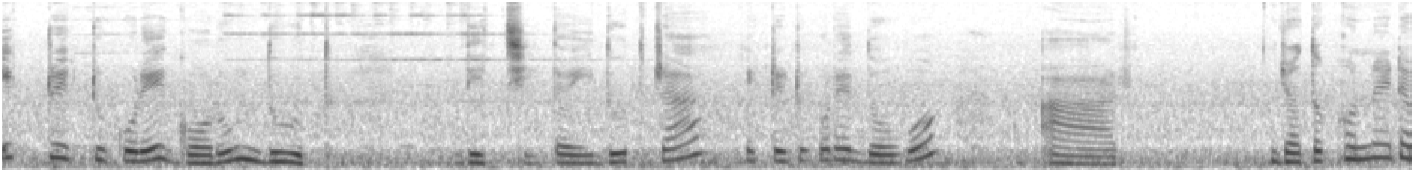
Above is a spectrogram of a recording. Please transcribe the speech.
একটু একটু করে গরম দুধ দিচ্ছি। তো এই দুধটা একটু একটু করে দেবো। আর যতক্ষণ না এটা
